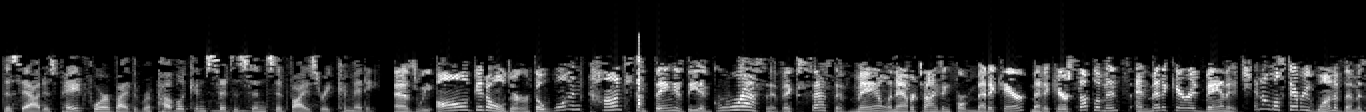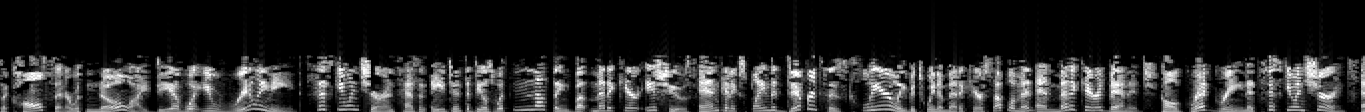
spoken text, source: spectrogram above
This ad is paid for by the Republican Citizens Advisory Committee. As we all get older, the one constant thing is the aggressive, excessive mail and advertising for Medicare, Medicare supplements, and Medicare Advantage. And almost every one of them is a call center with no idea of what you really need. Siskiyou Insurance has an agent that deals with nothing but Medicare issues and can explain the differences clearly between a Medicare supplement and Medicare Advantage. Call Greg Green at Siskiyou Insurance at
